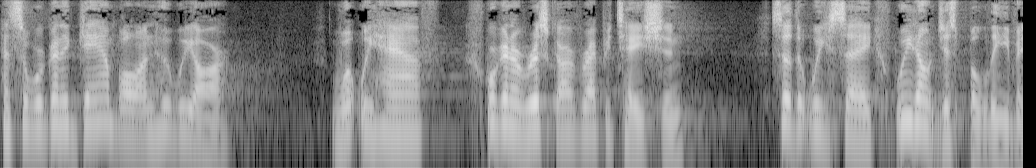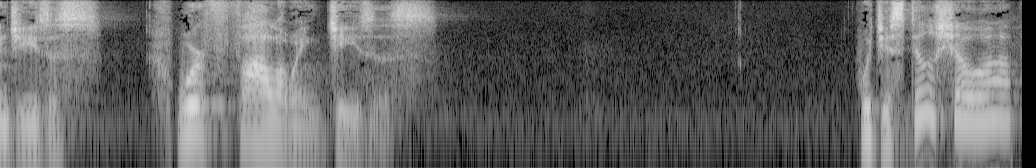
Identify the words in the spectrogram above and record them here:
And so we're going to gamble on who we are, what we have. We're going to risk our reputation so that we say, we don't just believe in Jesus, we're following Jesus. Would you still show up?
